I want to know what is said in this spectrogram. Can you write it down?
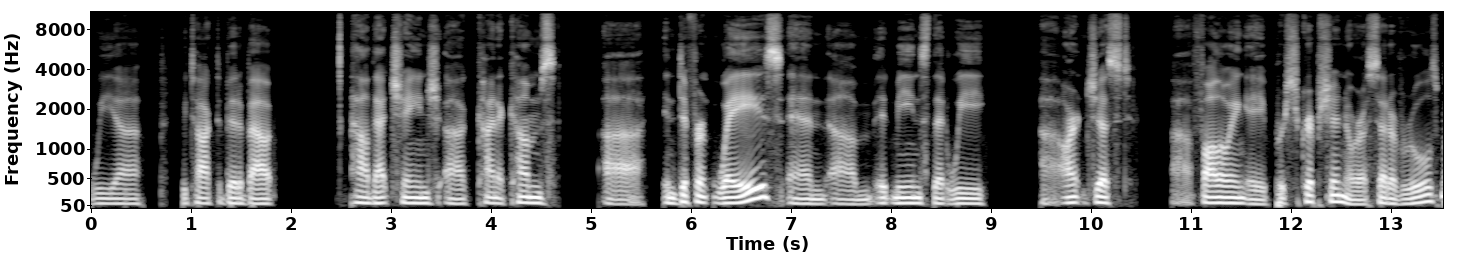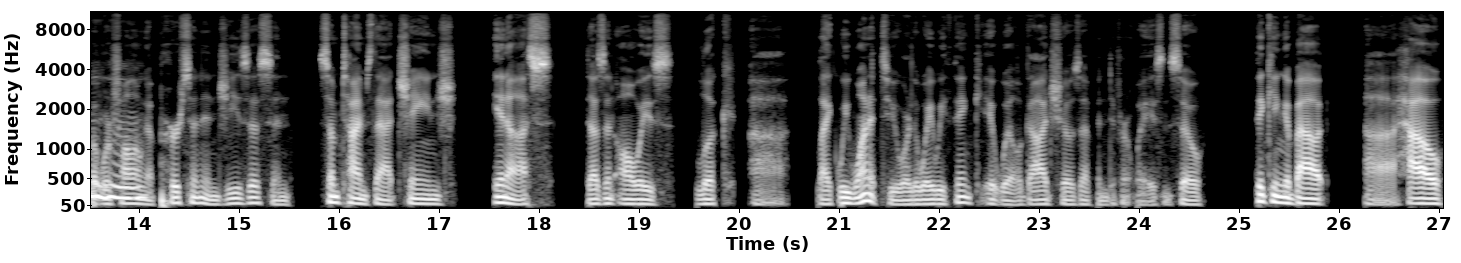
we uh, we talked a bit about how that change uh, kind of comes uh, in different ways, and um, it means that we uh, aren't just uh, following a prescription or a set of rules, but Mhm. we're following a person in Jesus. And sometimes that change in us doesn't always look uh, like we want it to or the way we think it will. God shows up in different ways. And so thinking about uh, how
